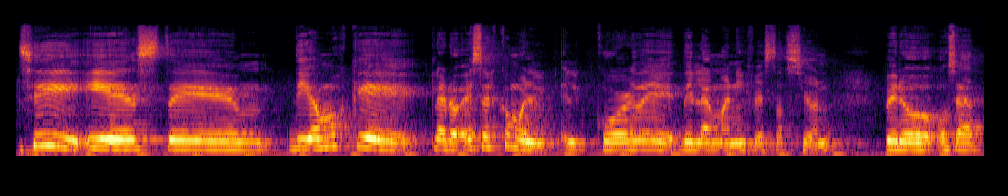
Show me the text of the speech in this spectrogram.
Sí, y este, digamos que, claro, eso es como el, el core de, de la manifestación, pero, o sea,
